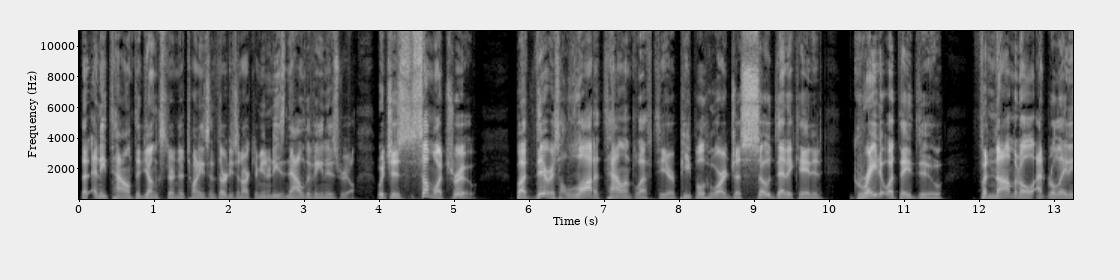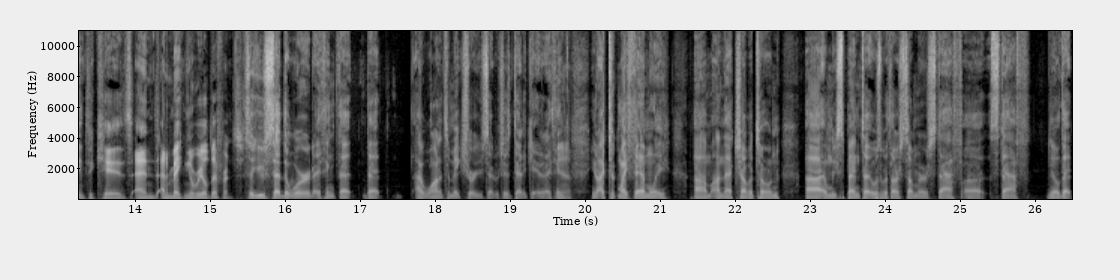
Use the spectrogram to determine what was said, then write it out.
That any talented youngster in their 20s and 30s in our community is now living in Israel, which is somewhat true. But there is a lot of talent left here. People who are just so dedicated, great at what they do, phenomenal at relating to kids, and and making a real difference. So you said the word I think that that I wanted to make sure you said, which is dedicated. I think Yeah. you know I took my family um, on that Shabbaton, uh, and we spent uh, it was with our summer staff uh, staff. You know that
